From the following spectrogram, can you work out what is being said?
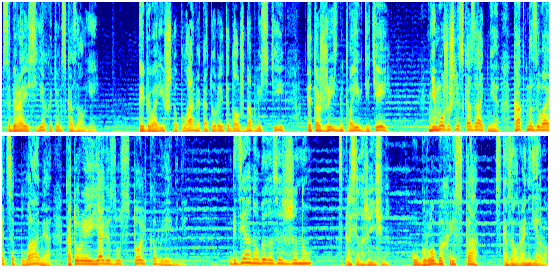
Собираясь ехать, он сказал ей, «Ты говоришь, что пламя, которое ты должна блюсти, — это жизнь твоих детей — не можешь ли сказать мне, как называется пламя, которое я везу столько времени?» «Где оно было зажжено?» — спросила женщина. у гроба Христа», — сказал Раньеро.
